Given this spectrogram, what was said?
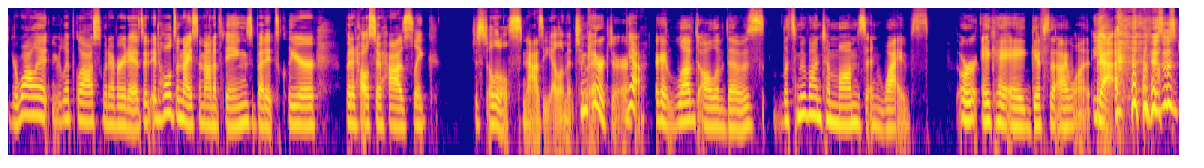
your wallet, your lip gloss, whatever it is. It, it holds a nice amount of things, but it's clear. But it also has like just a little snazzy element to Some it. character. Yeah. Okay, loved all of those. Let's move on to moms and wives, or AKA gifts that I want. Yeah. this is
